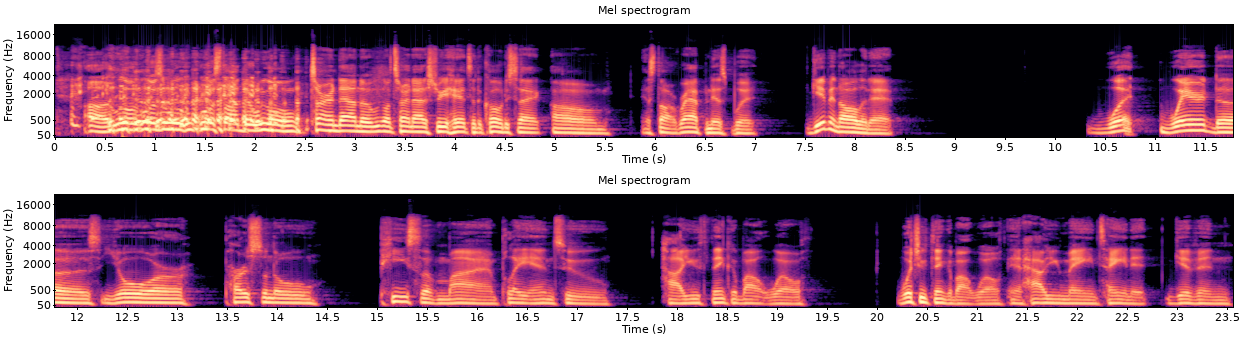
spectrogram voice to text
uh, we're, we're, gonna, start there. We're gonna turn down the we're gonna turn down the street, head to the cul-de-sac, um, and start wrapping this. But given all of that, what where does your personal peace of mind play into how you think about wealth what you think about wealth and how you maintain it given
